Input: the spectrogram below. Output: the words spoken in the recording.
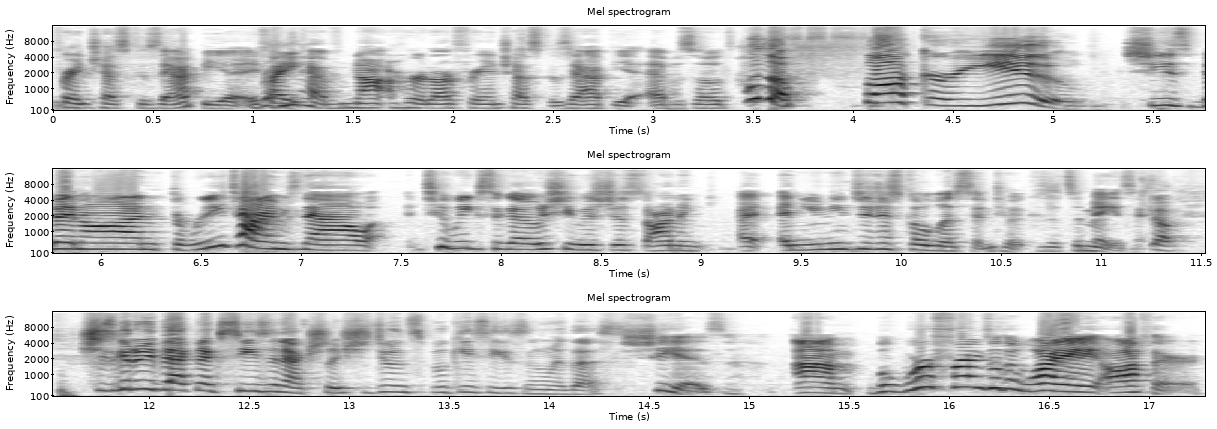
Francesca Zappia. If Right. you have not heard our Francesca Zappia episodes, Who the fuck are you? she's been on three times now. Two weeks ago, she was just on, a, and you need to just go listen to it because it's amazing. Go. She's gonna be back next season. Actually, she's doing spooky season with us. She is. Um, but we're friends with a YA author.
